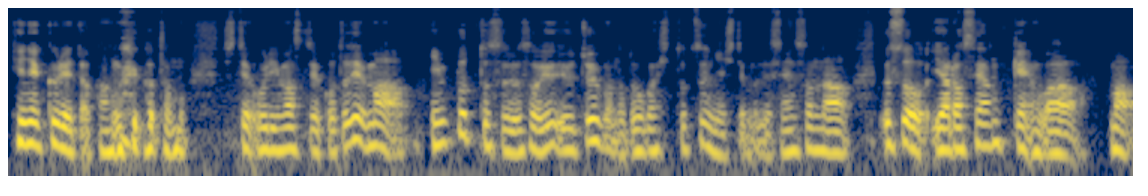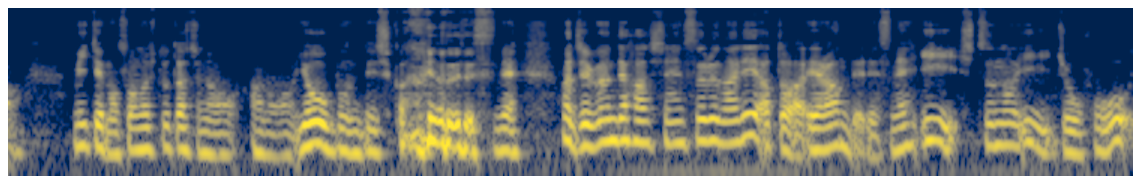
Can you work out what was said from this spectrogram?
ひねくれた考え方もしておりますということで、まあ、インプットするそういう YouTube の動画一つにしてもですね、そんな嘘やらせ案件は、まあ、見てもその人たちのあの養分でしかないのでですね、まあ、自分で発信するなりあとは選んでですねいい質のいい情報を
